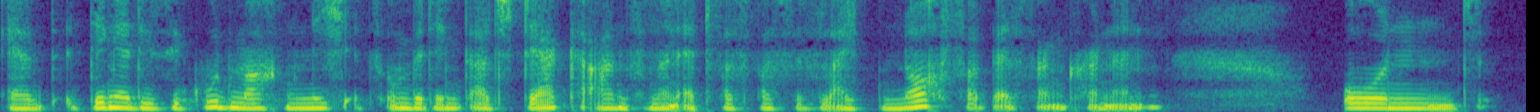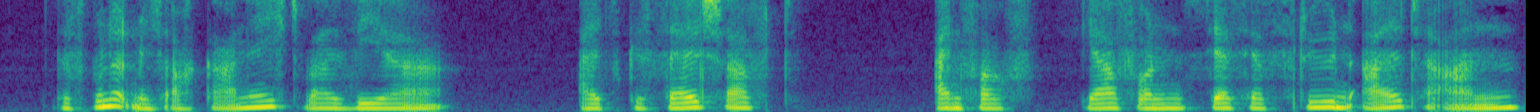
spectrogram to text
äh, Dinge, die sie gut machen, nicht jetzt unbedingt als Stärke an, sondern etwas, was sie vielleicht noch verbessern können. Und das wundert mich auch gar nicht, weil wir als Gesellschaft einfach ja von sehr, sehr frühen Alter an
